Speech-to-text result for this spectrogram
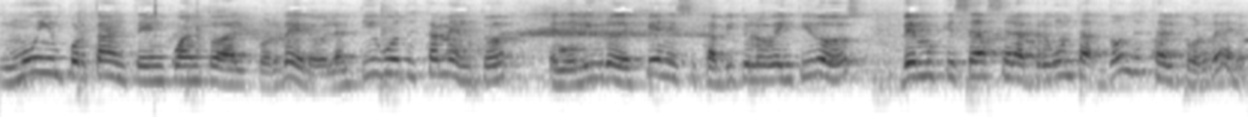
muy importante en cuanto al Cordero. El Antiguo Testamento, en el libro de Génesis capítulo 22, vemos que se hace la pregunta, ¿dónde está el Cordero?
